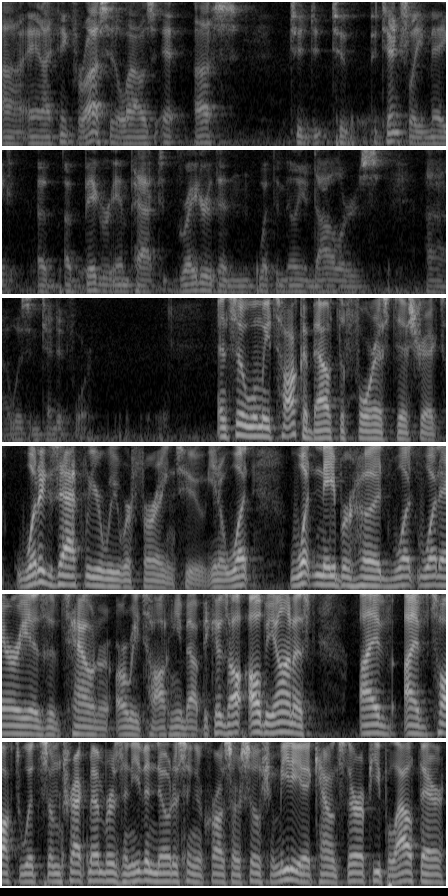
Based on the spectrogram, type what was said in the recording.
Uh, and I think for us, it allows it, us to, do, to potentially make a, a, bigger impact, greater than what the million dollars uh, was intended for. And so, when we talk about the forest district, what exactly are we referring to? You know, what what neighborhood, what what areas of town are, are we talking about? Because I'll, I'll be honest, I've I've talked with some track members, and even noticing across our social media accounts, there are people out there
